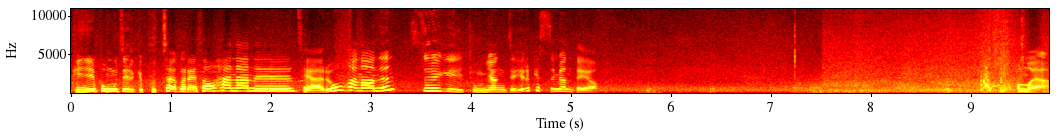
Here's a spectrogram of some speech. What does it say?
비닐봉지 이렇게 부착을 해서 하나는 재활용, 하나는 쓰레기 종량제 이렇게 쓰면 돼요. 어머야.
